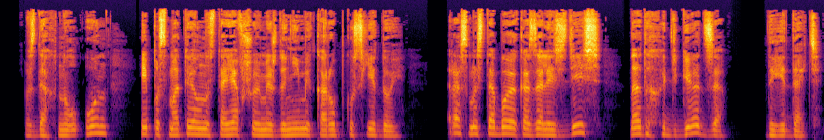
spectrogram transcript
— вздохнул он и посмотрел на стоявшую между ними коробку с едой. «Раз мы с тобой оказались здесь, надо хоть гёдза доедать.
